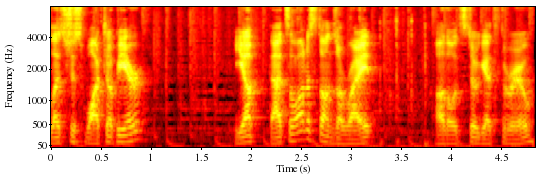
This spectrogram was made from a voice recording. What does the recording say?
Let's just watch up here. Yep, that's a lot of stuns alright. Although it still gets through.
